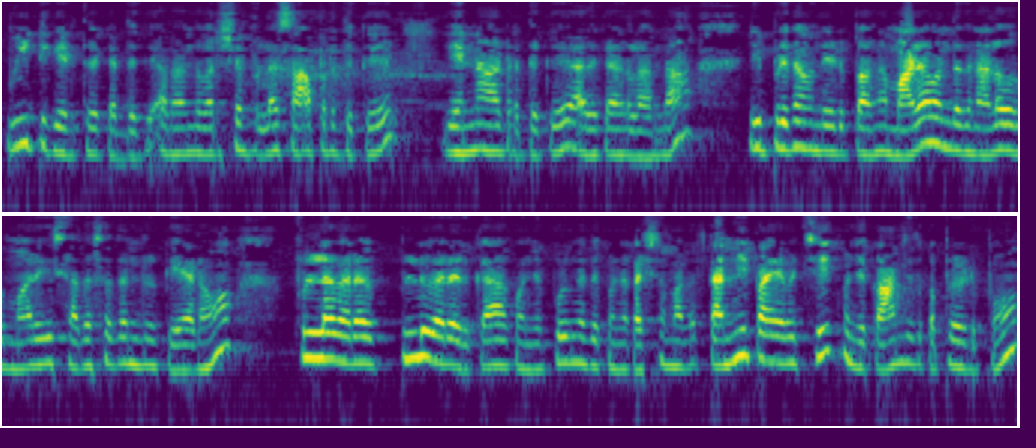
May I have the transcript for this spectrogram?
வீட்டுக்கு எடுத்து வைக்கிறதுக்கு. அதாவது வருஷம் ஃபுல்லா சாப்பிட்றதுக்கு எண்ணெய் ஆடுறதுக்கு அதுக்காகலாம் தான். இப்படிதான் வந்து எடுப்பாங்க. மழை வந்ததுனால ஒரு மாதிரி சதசதன்னு இருக்க இடம். புல்ல வேற புல்லு வேற இருக்கா? கொஞ்சம் புழுங்கிறதுக்கு கொஞ்சம் கஷ்டமா இருக்கும் தண்ணி பாய வச்சு கொஞ்சம் காஞ்சதுக்கு அப்புறம் எடுப்போம்.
